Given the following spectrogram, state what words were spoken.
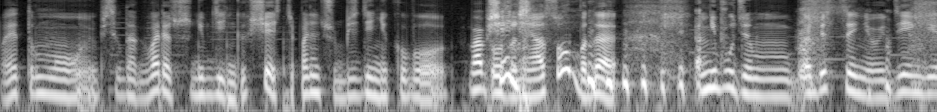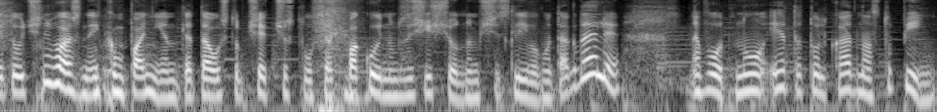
Поэтому всегда говорят, что не в деньгах счастье. Понятно, что без денег его Вообще тоже не- особо, да. Не будем обесценивать деньги. Это очень важный компонент для того, чтобы человек чувствовал себя спокойным, защищенным, счастливым и так далее. Вот, но это только одна ступень.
